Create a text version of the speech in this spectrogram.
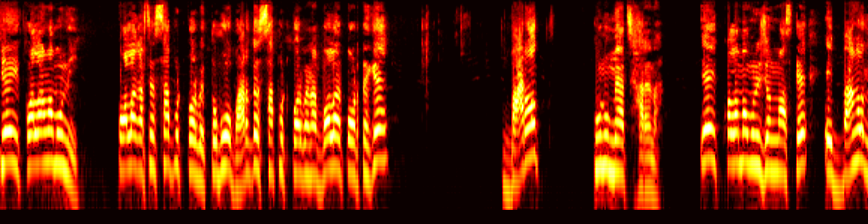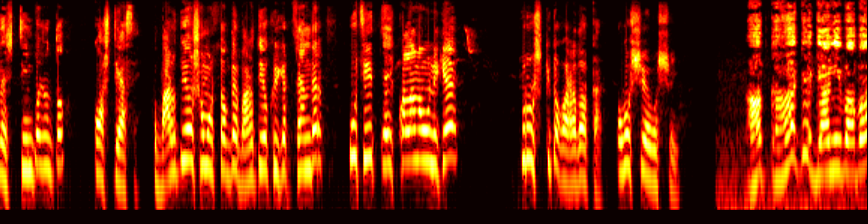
যেই কলামামণি কলা গাছের সাপোর্ট করবে। তবুও ভারতের সাপোর্ট করবে না বলার পর থেকে ভারত কোনো ম্যাচ হারে না। এই কলামামণির জন্য আজকে এই বাংলাদেশ টিম পর্যন্ত কষ্টে আছে। ভারতীয় সমর্থকদের ভারতীয় ক্রিকেট ফ্যানদের উচিত এই কলামামুনিকে পুরস্কৃত করা দরকার। অবশ্যই অবশ্যই। আপ কাহা কে জ্ঞানী বাবা?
